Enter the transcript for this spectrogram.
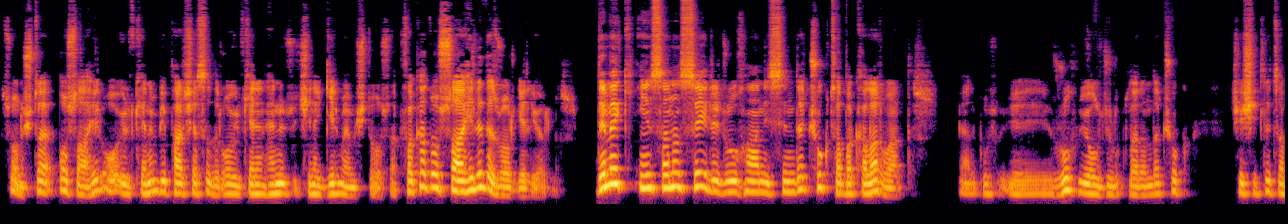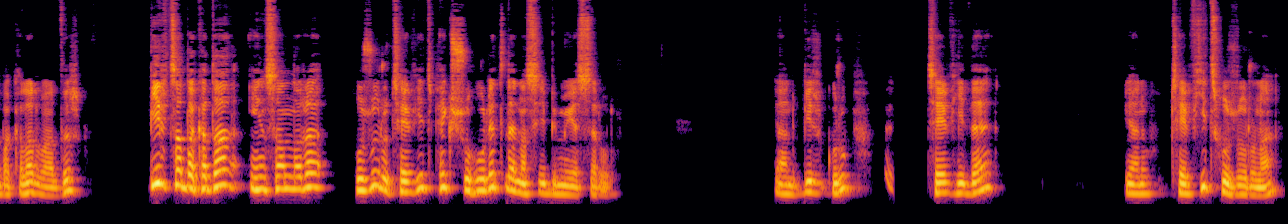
Sonuçta o sahil o ülkenin bir parçasıdır. O ülkenin henüz içine girmemiş de olsak. Fakat o sahile de zor geliyorlar. Demek insanın seyri ruhanisinde çok tabakalar vardır. Yani bu e, ruh yolculuklarında çok çeşitli tabakalar vardır. Bir tabakada insanlara huzuru tevhid pek suhuletle nasibi müyesser olur. Yani bir grup tevhide yani tevhid huzuruna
